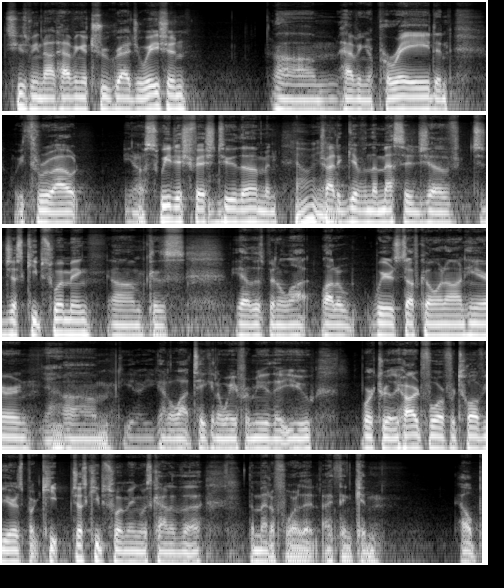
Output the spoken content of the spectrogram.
excuse me, not having a true graduation, um, having a parade, and we threw out, you know, Swedish fish to them and Oh yeah. try to give them the message of to just keep swimming because yeah there's been a lot a lot of weird stuff going on here and Yeah. um, you know you got a lot taken away from you that you worked really hard for for 12 years but keep just keep swimming was kind of the the metaphor that I think can help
